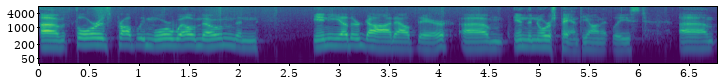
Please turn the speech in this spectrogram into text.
Um, Thor is probably more well known than any other god out there, um, in the Norse pantheon at least. Um,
